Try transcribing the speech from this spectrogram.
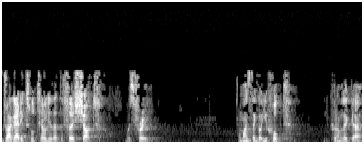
Drug addicts will tell you that the first shot was free. And once they got you hooked, you couldn't let go.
